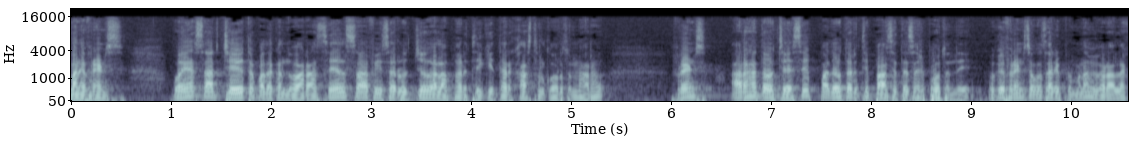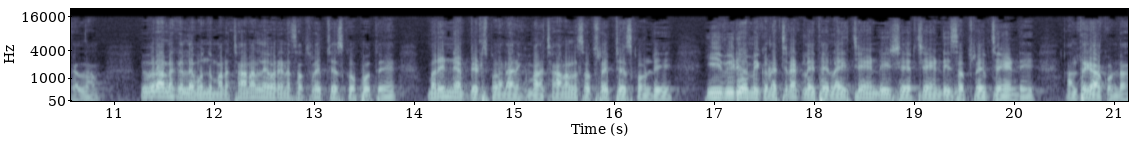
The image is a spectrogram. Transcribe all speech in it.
morning friends YSR Cheyutha పథకం ద్వారా సేల్స్ ఆఫీసర్ ఉద్యోగాల భర్తీకి దరఖాస్తులు కోరుతున్నారు. ఫ్రెండ్స్ అర్హత వచ్చేసి పదో తరగతి పాస్ అయితే సరిపోతుంది. ఓకే ఫ్రెండ్స్ ఒకసారి ఇప్పుడు మనం వివరాలకు వెళ్దాం. వివరాలకు వెళ్ళే ముందు మన ఛానల్ని ఎవరైనా సబ్స్క్రైబ్ చేసుకోకపోతే మరిన్ని అప్డేట్స్ పొందడానికి మన ఛానల్ని సబ్స్క్రైబ్ చేసుకోండి. ఈ వీడియో మీకు నచ్చినట్లయితే లైక్ చేయండి షేర్ చేయండి సబ్స్క్రైబ్ చేయండి. అంతేకాకుండా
